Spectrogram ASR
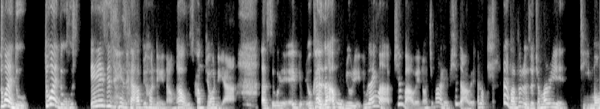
သူ့ဟန် तू သူ့ဟန် तू အေးစစ်စစ်စကားပြောနေတော့ငါ့ကိုဆောင်းပြောနေရအဆိုရအဲ့လိုမျိုးခံစားမှုမျိုးတွေလူတိုင်းမှာဖြစ်ပါပဲเนาะကျမလည်းဖြစ်တာပဲအဲ့တော့အဲ့ဒါဘာဖြစ်လို့ဆိုကျမတို့ရဲ့ဒီမုံ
